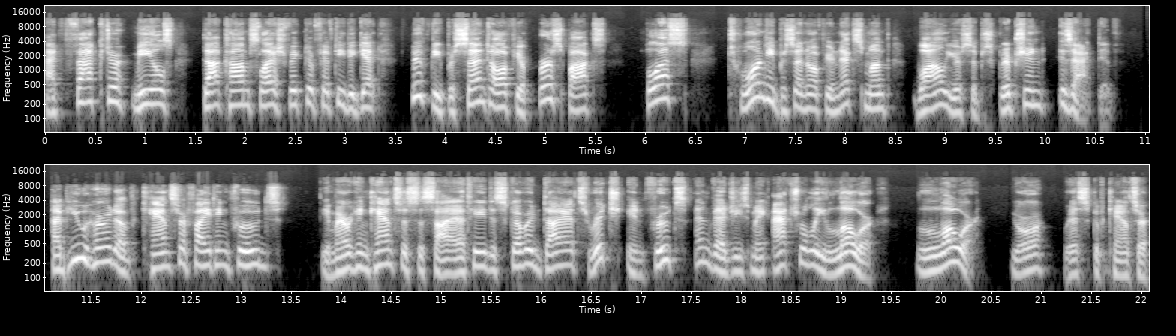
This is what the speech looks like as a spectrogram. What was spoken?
at factormeals.com slash Victor50 to get 50% off your first box plus 20% off your next month while your subscription is active. Have you heard of cancer fighting foods? The American Cancer Society discovered diets rich in fruits and veggies may actually lower, lower your risk of cancer.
